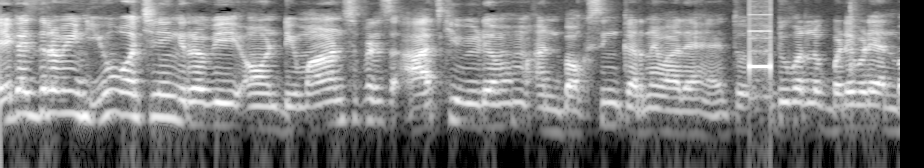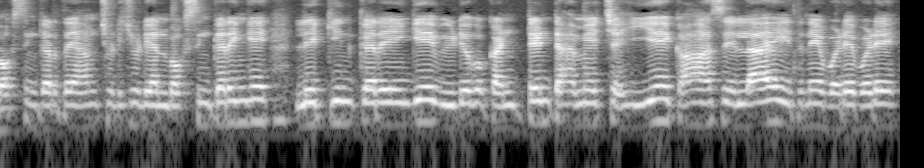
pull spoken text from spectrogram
Hey guys Ravi you watching Ravi on demand friends आज की वीडियो में हम अनबॉक्सिंग करने वाले हैं। तो यूट्यूबर लोग बड़े बड़े अनबॉक्सिंग करते हैं। हम छोटी छोटी अनबॉक्सिंग करेंगे, लेकिन करेंगे वीडियो को कंटेंट हमें चाहिए। कहाँ से लाए? इतने बड़े बड़े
